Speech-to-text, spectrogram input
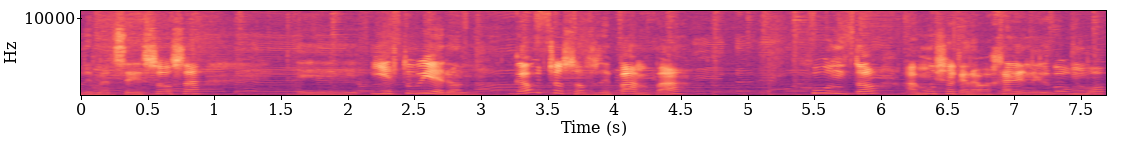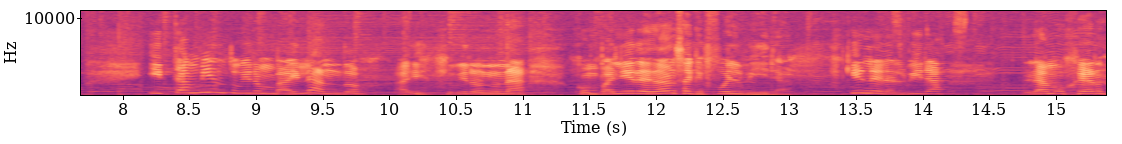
de Mercedes Sosa, eh, y estuvieron Gauchos of the Pampa junto a Muya Carabajal en el bombo y también estuvieron bailando, ahí tuvieron una compañera de danza que fue Elvira. ¿Quién era Elvira? La mujer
